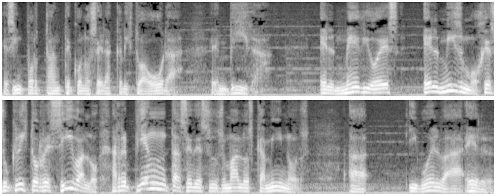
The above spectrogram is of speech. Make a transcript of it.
Es importante conocer a Cristo ahora, en vida el medio es Él mismo, Jesucristo, recíbalo, arrepiéntase de sus malos caminos ah, y vuelva a Él,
